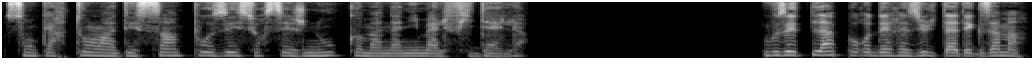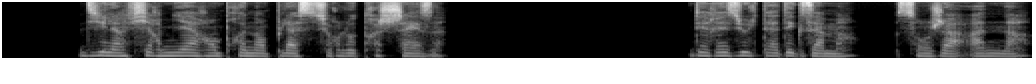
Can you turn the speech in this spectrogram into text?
son carton à dessin posé sur ses genoux comme un animal fidèle. Vous êtes là pour des résultats d'examen, dit l'infirmière en prenant place sur l'autre chaise des résultats d'examen, songea Anna.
